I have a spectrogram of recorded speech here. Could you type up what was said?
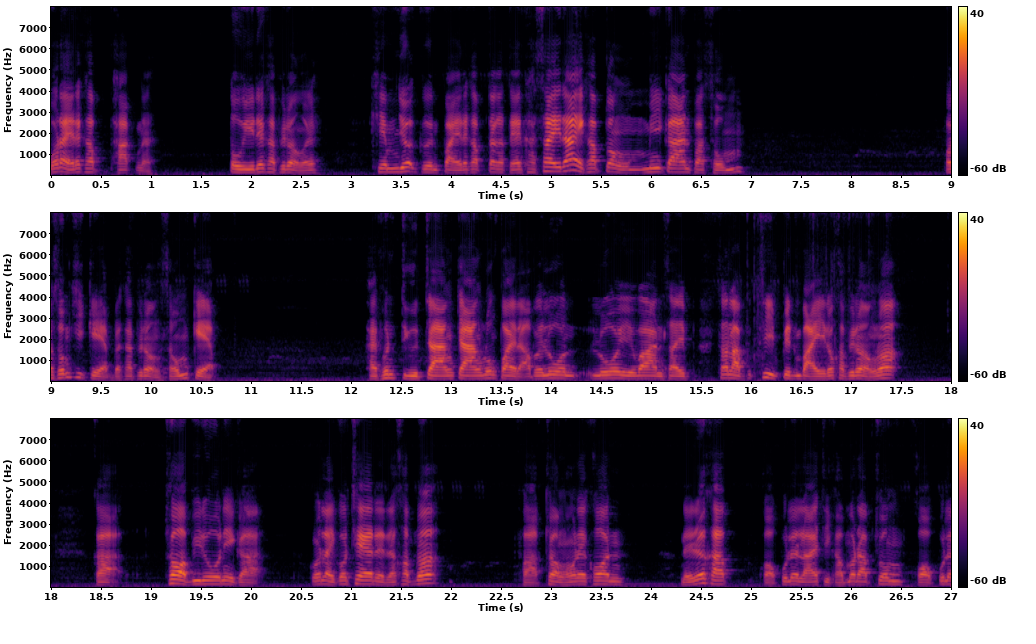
บ่ได้นะครับพักนะตุยได้ครับพี่น้องเอ้ยเค็มเยอะเกินไปนะครับตะกะแตนขาใส่ได้ครับ ต้องมีการผสม ผสมขี้แกบนะครับพี่น้องผสมแกบ ให้เพิ่นจืดจางจางลงไปแล้วเอาไปโรยโรยวานใส่สำหรับที่เป็นใบเนาะครับพี่น้องเนาะก็ชอบวิดีโอนี่ก็กดไลค์กดแชร์เลยนะครับเนาะฝากช่องของไดคอนในเด้อครับขอบคุณหลาย ๆ ที่เขามารับชมขอบคุณห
